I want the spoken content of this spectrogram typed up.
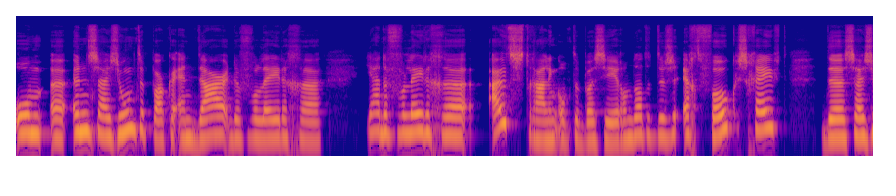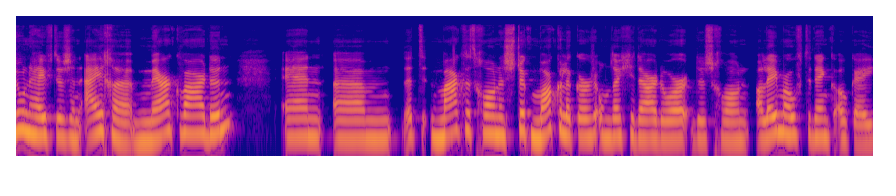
om uh, een seizoen te pakken en daar de volledige ja, de volledige uitstraling op te baseren. Omdat het dus echt focus geeft. De seizoen heeft dus een eigen merkwaarden. En um, het maakt het gewoon een stuk makkelijker, omdat je daardoor dus gewoon alleen maar hoeft te denken: oké,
